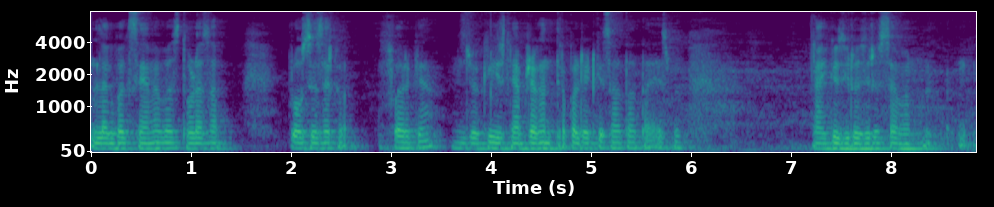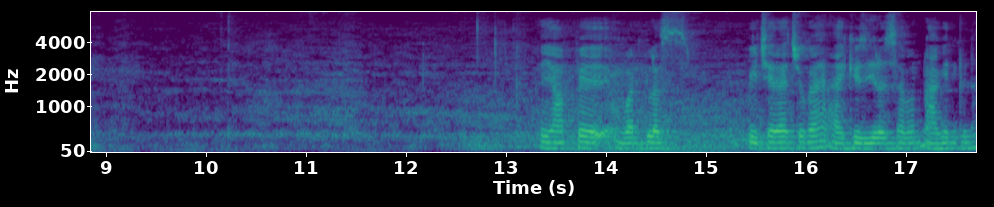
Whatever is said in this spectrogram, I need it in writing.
लगभग सेम है, बस थोड़ा सा प्रोसेसर का फ़र्क है, जो कि स्नैपड्रैगन ट्रिपल एट के साथ आता है इसमें। आई क्यू ज़ीरो ज़ीरो सेवन यहाँ पे वन प्लस पीछे रह चुका है आई क्यू ज़ीरो सेवन आगे निकला।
